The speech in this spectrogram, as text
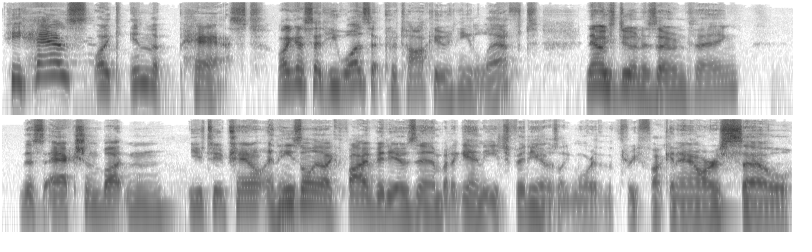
he has like in the past like i said he was at kotaku and he left now he's doing his own thing this action button youtube channel and he's only like five videos in but again each video is like more than three fucking hours so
